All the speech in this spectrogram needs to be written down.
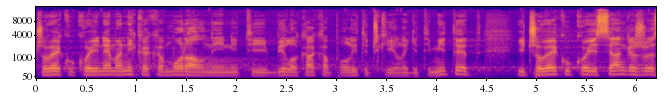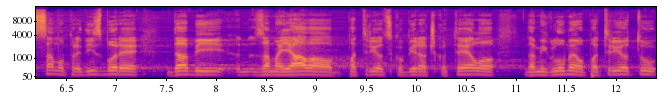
čoveku koji nema nikakav moralni niti bilo kakav politički legitimitet i čoveku koji se angažuje samo pred izbore da bi zamajavao patriotsko biračko telo, da mi glumeo patriotu,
